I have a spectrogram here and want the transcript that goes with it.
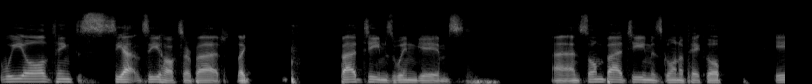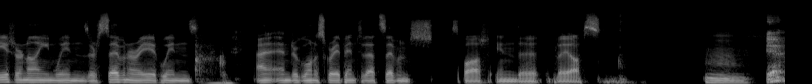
we all think the Seattle Seahawks are bad, like bad teams win games, and some bad team is going to pick up eight or nine wins or seven or eight wins, and, and they're going to scrape into that seventh spot in the, the playoffs. Mm, yeah,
